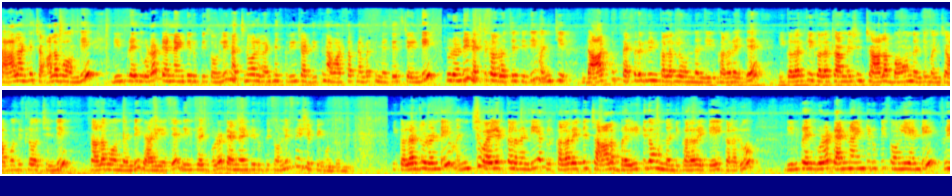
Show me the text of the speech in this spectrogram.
చాలా అంటే చాలా బాగుంది. దీని ప్రైస్ కూడా టెన్ నైన్టీ రూపీస్ ఓన్లీ నచ్చిన వాళ్ళు వెంటనే స్క్రీన్ షాట్ తీసి నా వాట్సాప్ నెంబర్కి మెసేజ్ చేయండి. చూడండి నెక్స్ట్ కలర్ వచ్చేసి ఇది. మంచి డార్క్ పెసర గ్రీన్ కలర్లో ఉందండి ఇది కలర్ అయితే. ఈ కలర్కి ఈ కలర్ కాంబినేషన్ చాలా బాగుందండి. మంచి ఆపోజిట్లో వచ్చింది. చాలా బాగుందండి శారీ అయితే. దీని ప్రైస్ కూడా ten ninety rupees only free shipping ఉంటుంది. ఈ కలర్ చూడండి మంచి వైలెట్ కలర్ అండి. అసలు కలర్ అయితే చాలా బ్రైట్గా ఉందండి కలర్ అయితే ఈ కలరు. దీని ప్రైస్ కూడా టెన్ నైన్టీ రూపీస్ ఓన్లీ అండి ఫ్రీ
